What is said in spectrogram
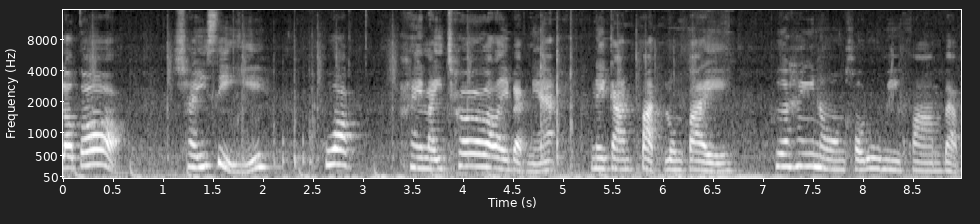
แล้วก็ใช้สีพวกไฮไลท์เตอร์อะไรแบบเนี้ยในการปัดลงไปเพื่อให้น้องเขาดูมีความแบบ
